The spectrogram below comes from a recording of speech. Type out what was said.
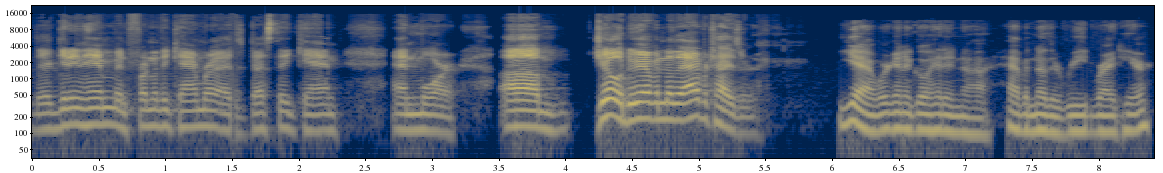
They're getting him in front of the camera as best they can, and more. Um, Joe, do we have another advertiser? Yeah, we're gonna go ahead and uh, have another read right here.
